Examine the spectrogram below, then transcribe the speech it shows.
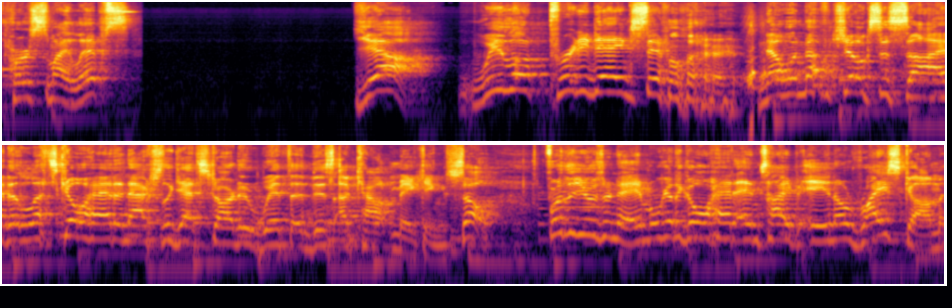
purse my lips, yeah, we look pretty dang similar. Now, enough jokes aside, let's go ahead and actually get started with this account making. So, for the username, we're gonna go ahead and type in a rice gum.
